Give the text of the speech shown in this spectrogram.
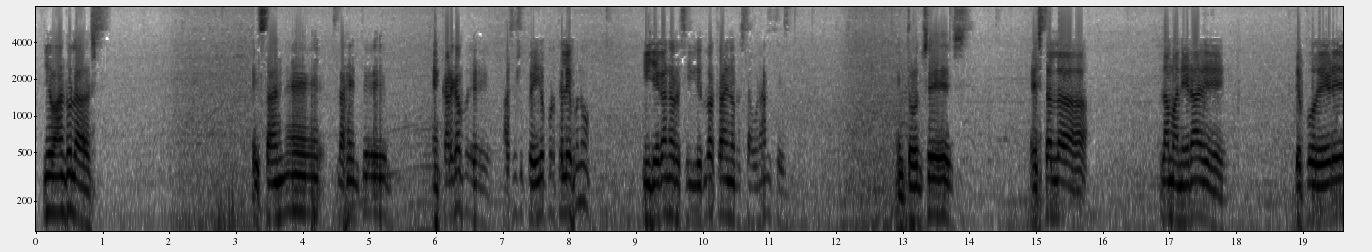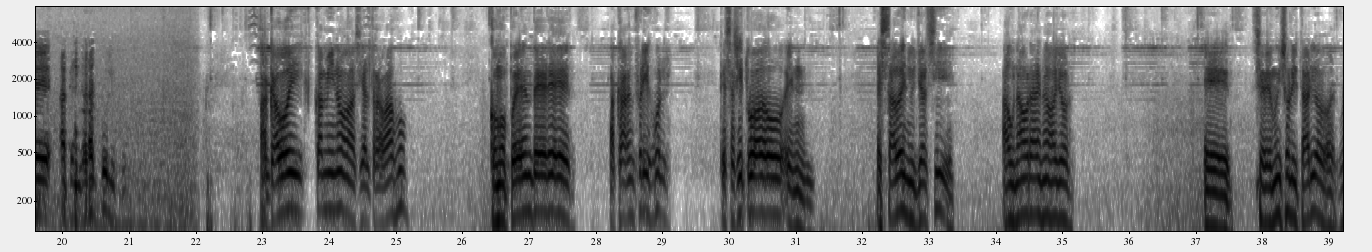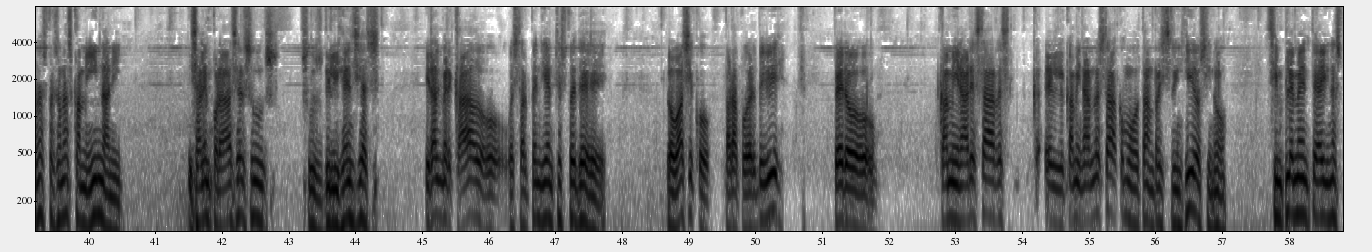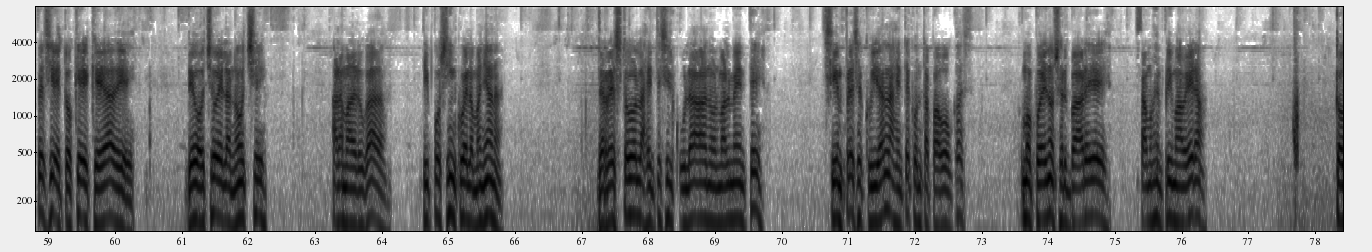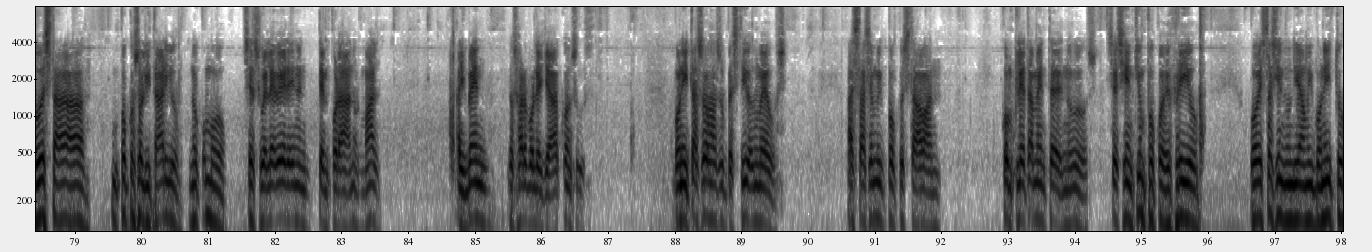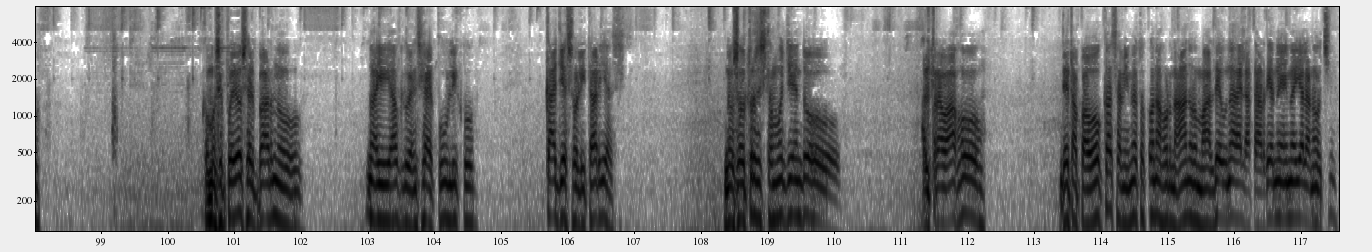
llevando las están, eh, la gente encarga, eh, hace su pedido por teléfono y llegan a recibirlo acá en el restaurante. Entonces, esta es la, la manera de, de poder eh, atender al público. Acá voy camino hacia el trabajo. Como pueden ver, acá en Frijol, que está situado en estado de New Jersey a una hora de Nueva York. Eh, se ve muy solitario, algunas personas caminan y, salen por ahí a hacer sus, sus diligencias, ir al mercado o, estar pendientes pues, de lo básico para poder vivir. Pero caminar está, el caminar no está como tan restringido, sino simplemente hay una especie de toque de queda de de 8 de la noche a la madrugada, tipo 5 de la mañana. De resto la gente circula normalmente, siempre se cuidan la gente con tapabocas. Como pueden observar, eh, estamos en primavera, todo está un poco solitario, no como se suele ver en temporada normal. Ahí ven los árboles ya con sus bonitas hojas, sus vestidos nuevos. Hasta hace muy poco estaban completamente desnudos. Se siente un poco de frío. Hoy está siendo un día muy bonito. Como se puede observar, no, no hay afluencia de público, calles solitarias. Nosotros estamos yendo al trabajo de tapabocas. A mí me tocó una jornada normal de una de la tarde a nueve y media de la noche.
